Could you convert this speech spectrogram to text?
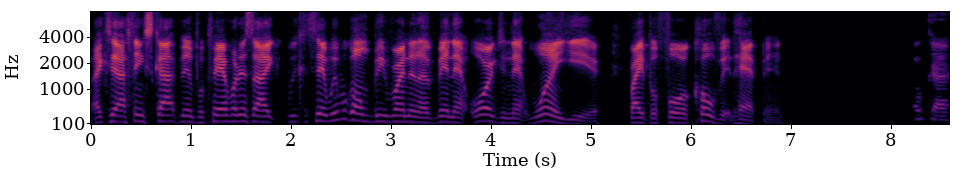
like I said, I think Scott been prepared for this. Like we said, we were gonna be running an event at Oregon that one year, right before COVID happened. Okay.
